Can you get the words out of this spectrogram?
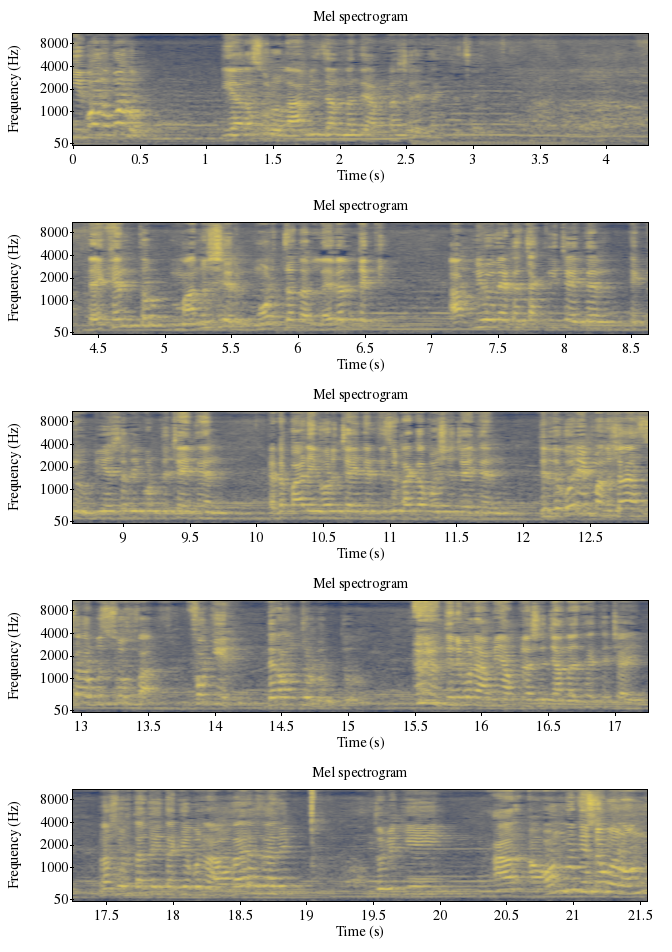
কি বলো বলো? ইয়া রাসূলুল্লাহ, আমি জান্নাতে আপনার সাথে থাকতে চাই। দেখেন তো মানুষের মর্যাদার লেভেলটা কি? আপনি হলে একটা চাকরি চাইতেন, একটু বিয়ে শাদী করতে চাইতেন, একটা বাড়ি ঘর চাইতেন, কিছু টাকা পয়সা চাইতেন। তিনি তো গরিব মানুষ আবু সোফা ফকিরদের অন্তর্ভুক্ত। তিনি বলে আমি আপনার সাথে জান্নাতে থাকতে চাই। রাসূল তাতেই তাকে বলেন জানি তুমি কি অন্য কিছু বলো, অন্য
